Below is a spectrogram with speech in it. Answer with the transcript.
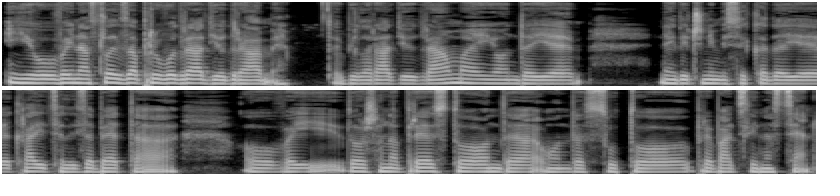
I ovaj, nastala je zapravo od radiodrame. To je bila radiodrama i onda je, negde čini mi se kada je kraljica Elizabeta ovaj, došla na presto, onda, onda su to prebacili na scenu.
